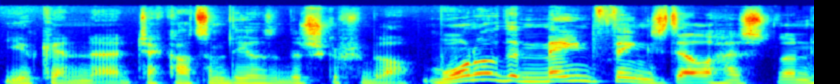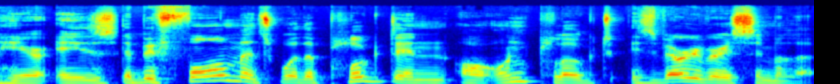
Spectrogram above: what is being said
you can uh, check out some deals in the description below. One of the main things Dell has done here is the performance whether plugged in or unplugged is very, very similar.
